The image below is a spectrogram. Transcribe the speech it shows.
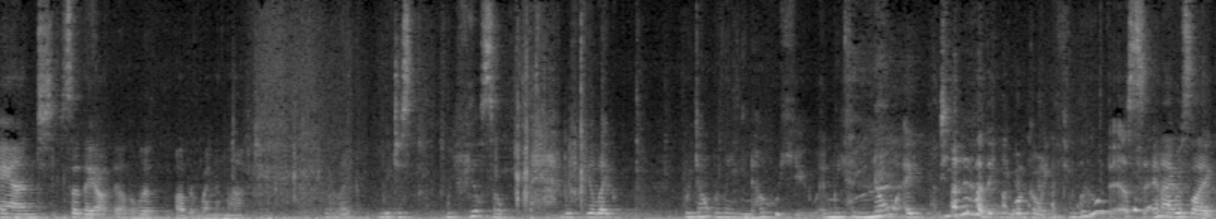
And so they all the other, women left and they were like we just we feel so bad. We feel like we don't really know you and we had no idea that you were going through this. And i was like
